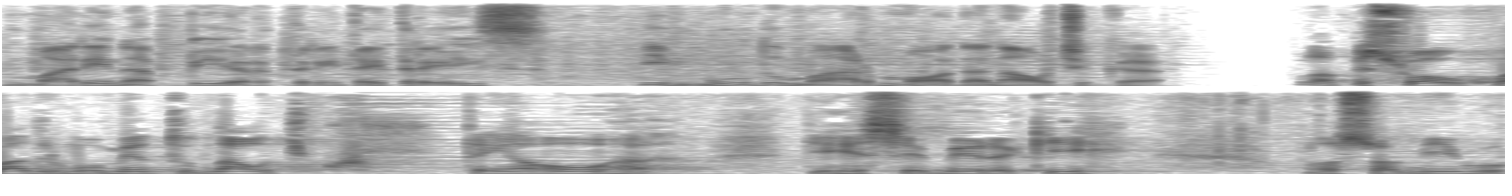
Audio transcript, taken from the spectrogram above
Marina Pier 33 e Mundo Mar Moda Náutica. Olá pessoal, o quadro Momento Náutico tem a honra de receber aqui nosso amigo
